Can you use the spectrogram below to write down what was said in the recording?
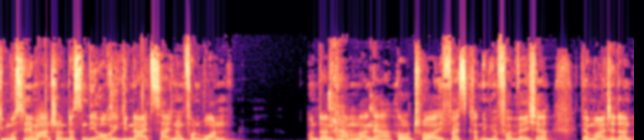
Die musst du dir mal anschauen. Das sind die Originalzeichnungen von One. Und dann ah, kam ein Manga-Autor, ich weiß gerade nicht mehr von welcher, der meinte dann,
